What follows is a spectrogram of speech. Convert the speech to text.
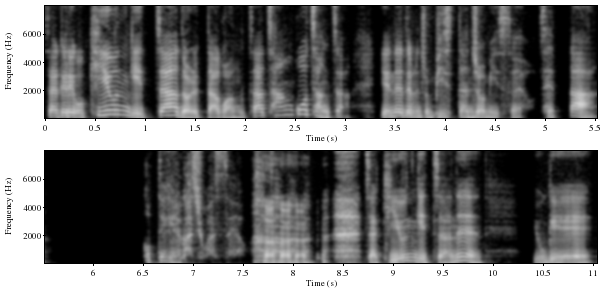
자, 그리고 기운 기자, 넓다 광자, 창고 창자. 얘네들은 좀 비슷한 점이 있어요. 셋 다 껍데기를 가지고 왔어요. 자, 기운 기자는 요게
